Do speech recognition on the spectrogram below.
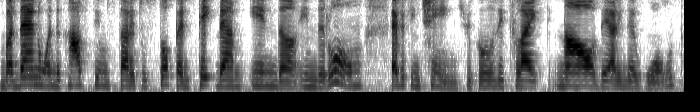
But then when the costumes started to stop and take them in the in the room everything changed because it's like now they are in their world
